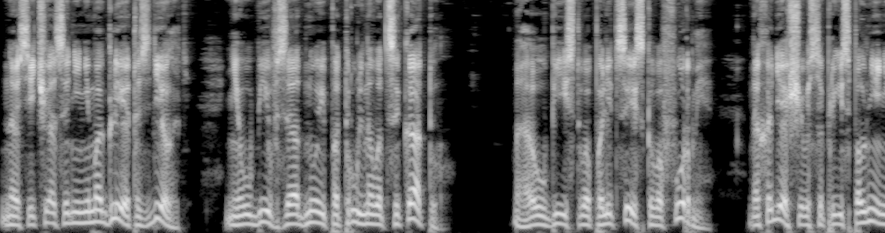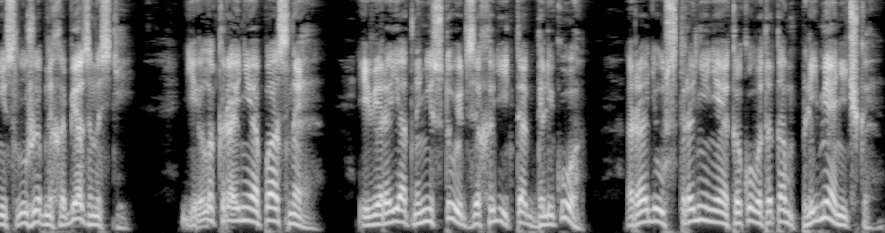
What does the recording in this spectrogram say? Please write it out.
Но сейчас они не могли это сделать, не убив заодно и патрульного цикату. А убийство полицейского в форме, находящегося при исполнении служебных обязанностей, дело крайне опасное, и, вероятно, не стоит заходить так далеко ради устранения какого-то там племянничка.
